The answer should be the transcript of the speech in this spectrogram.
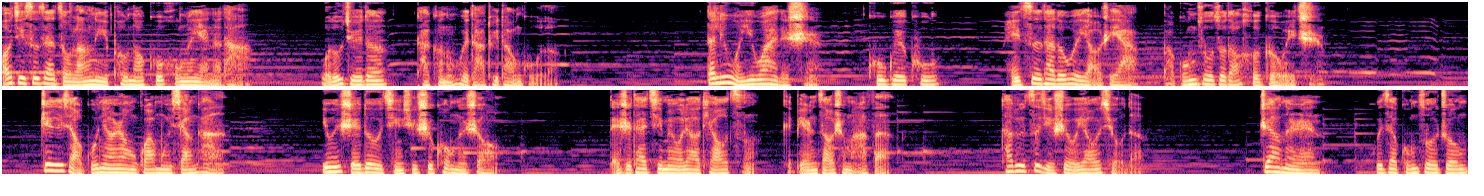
好几次在走廊里碰到哭红了眼的他，我都觉得他可能会打退堂鼓了。但令我意外的是，哭归哭，每次他都会咬着牙把工作做到合格为止。这个小姑娘让我刮目相看，因为谁都有情绪失控的时候，但是她既没有撂挑子给别人造成麻烦，她对自己是有要求的。这样的人会在工作中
